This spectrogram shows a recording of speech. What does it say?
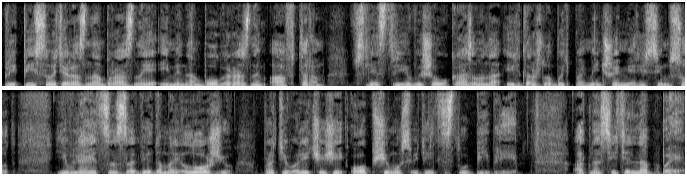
Приписывать разнообразные имена Бога разным авторам, вследствие вышеуказанного их должно быть по меньшей мере 700, является заведомой ложью, противоречащей общему свидетельству Библии. Относительно Б.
